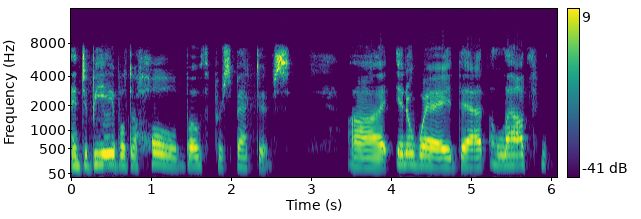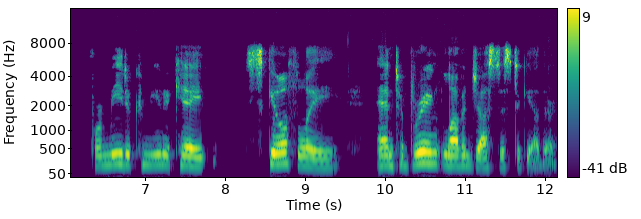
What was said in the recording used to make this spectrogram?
And to be able to hold both perspectives uh, in a way that allowed for me to communicate skillfully and to bring love and justice together.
